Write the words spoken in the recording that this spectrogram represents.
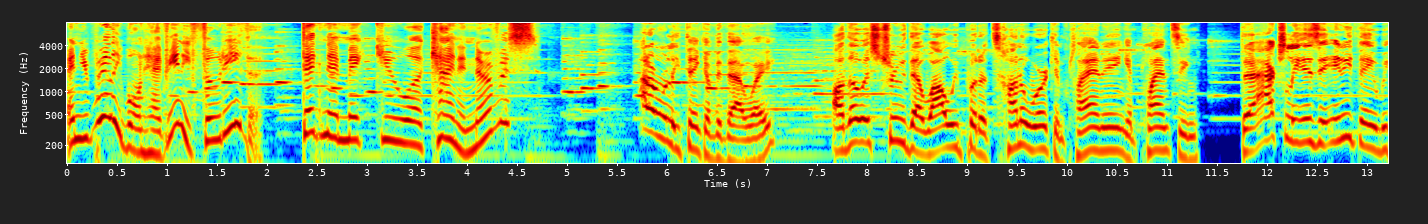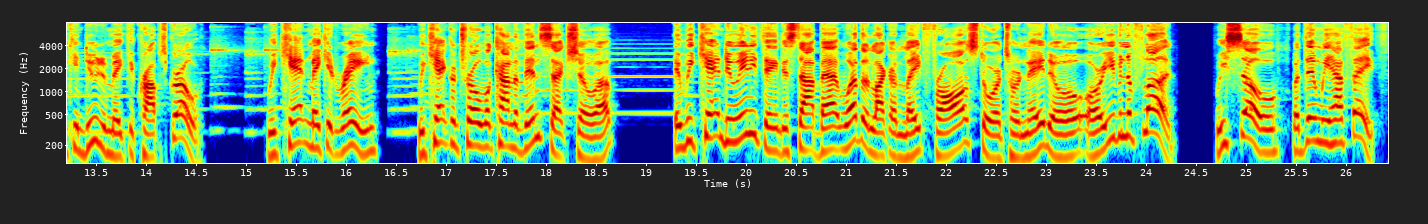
and you really won't have any food either. Doesn't that make you uh, kind of nervous? I don't really think of it that way. Although it's true that while we put a ton of work in planting and planting, there actually isn't anything we can do to make the crops grow. We can't make it rain, we can't control what kind of insects show up, and we can't do anything to stop bad weather like a late frost or a tornado or even a flood. We sow, but then we have faith.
